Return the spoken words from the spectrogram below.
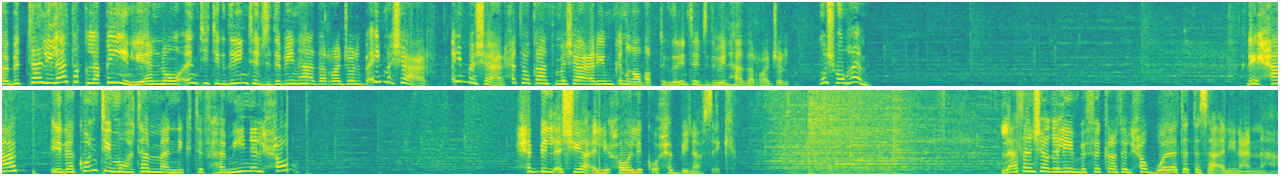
فبالتالي لا تقلقين لأنه انت تقدرين تجذبين هذا الرجل بأي مشاعر أي مشاعر حتى لو كانت مشاعر يمكن غضب تقدرين تجذبين هذا الرجل. مش مهم. رحاب إذا كنت مهتمة إنك تفهمين الحب حبي الأشياء اللي حولك وحبي نفسك. لا تنشغلين بفكرة الحب ولا تتساءلين عنها.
